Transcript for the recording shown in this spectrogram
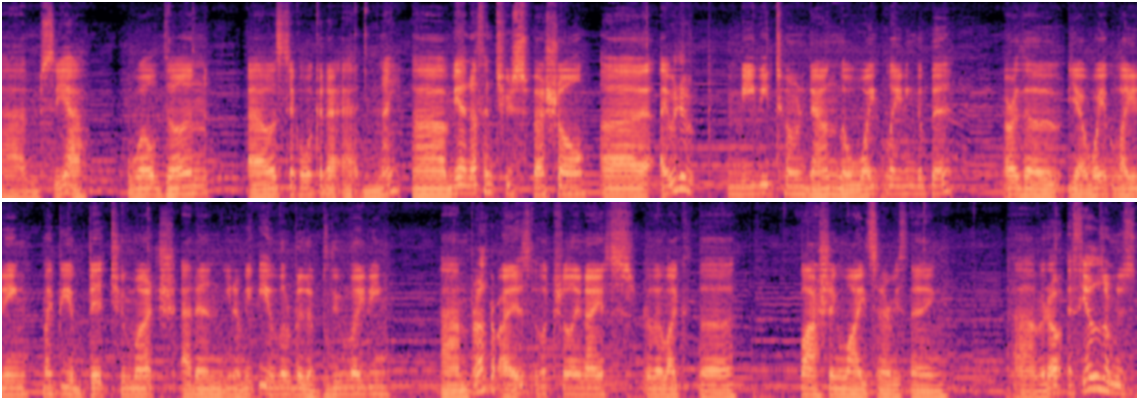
Um, so yeah, well done. Uh, let's take a look at it at night. Um, yeah, nothing too special. Uh, I would have maybe toned down the white lighting a bit. Or the, yeah, white lighting might be a bit too much. Add in, you know, maybe a little bit of blue lighting. Um, but otherwise, it looks really nice. Really like the flashing lights and everything. Um, it, it feels almost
